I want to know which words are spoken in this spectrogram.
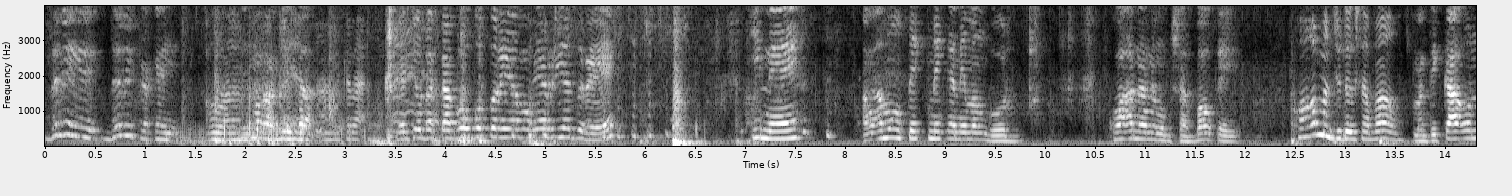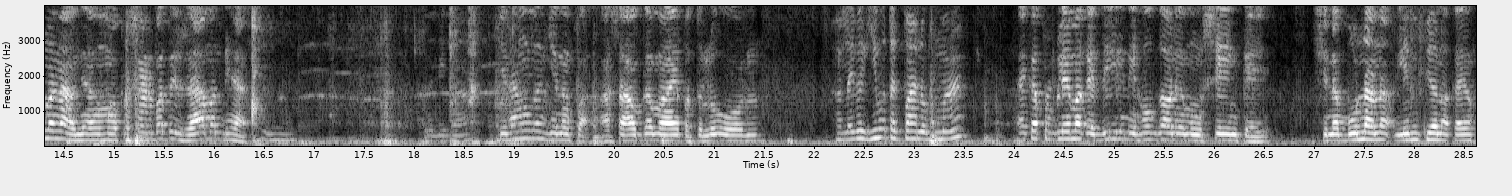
diri diri ka kay Oh, Di makakita. Ah. Medyo nagkagubot pa rin among area dire. Kini, ang among technique ani manggod, kuhaan na nimog sabaw kay Kuha ka man jud og sabaw. mantikaon man na ang mga preservatives raman diha. Ah, Di ba? Kinahanglan gyud ang pa asaw gamay patuloon. Halay maghimo tag panog ma. Ay ka problema kay dili ni hugaw ni mong sink kay sinabuna na limpyo na kayo.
